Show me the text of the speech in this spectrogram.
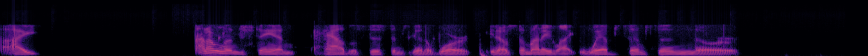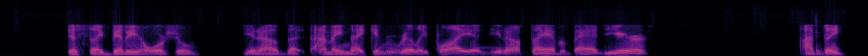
I I don't understand how the system's going to work. You know, somebody like Webb Simpson or just say Billy Horschel. You know, that I mean, they can really play, and you know, if they have a bad year, I think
